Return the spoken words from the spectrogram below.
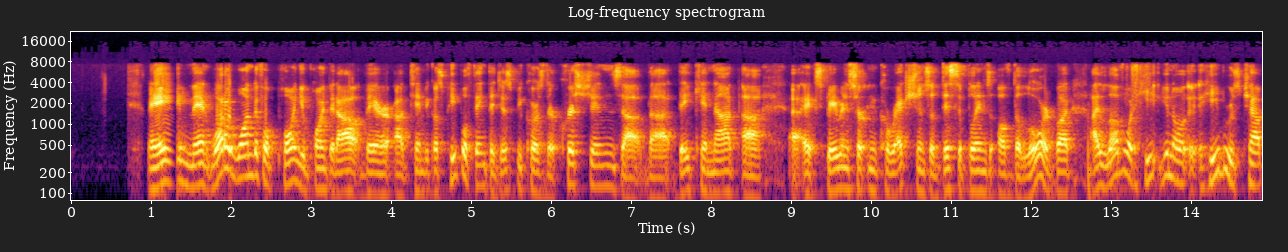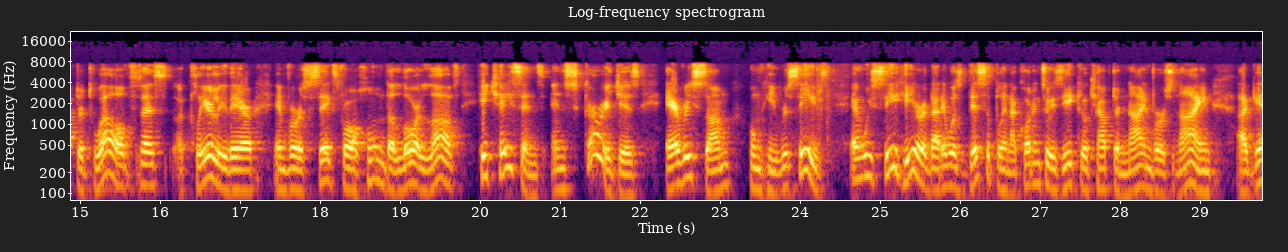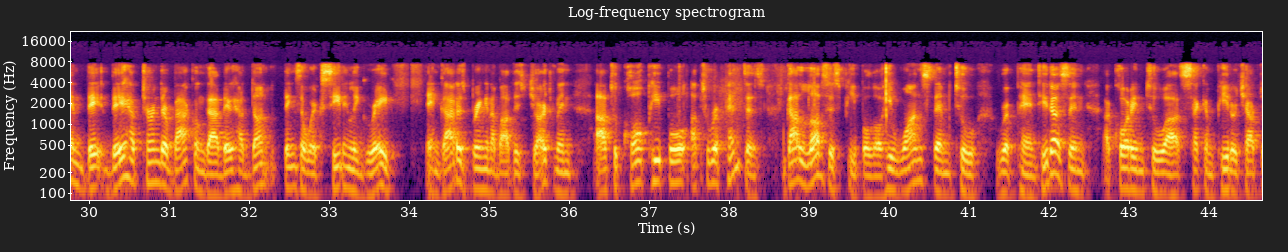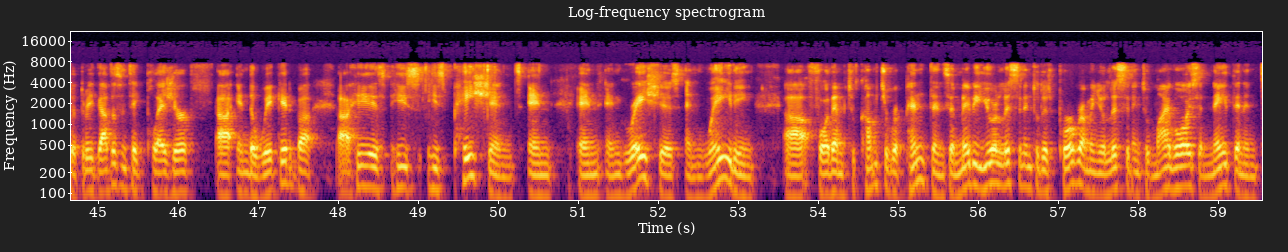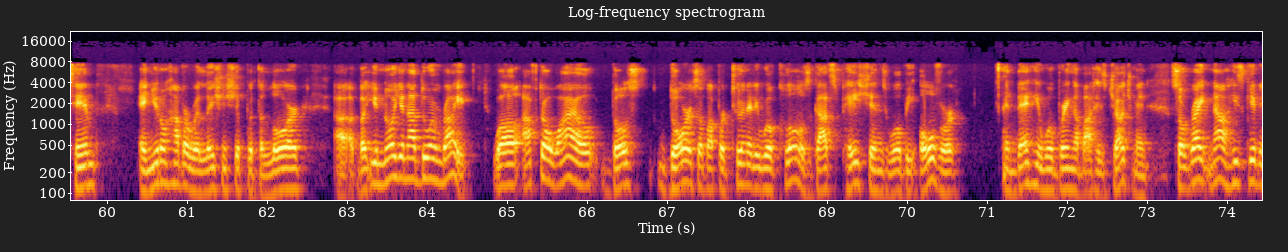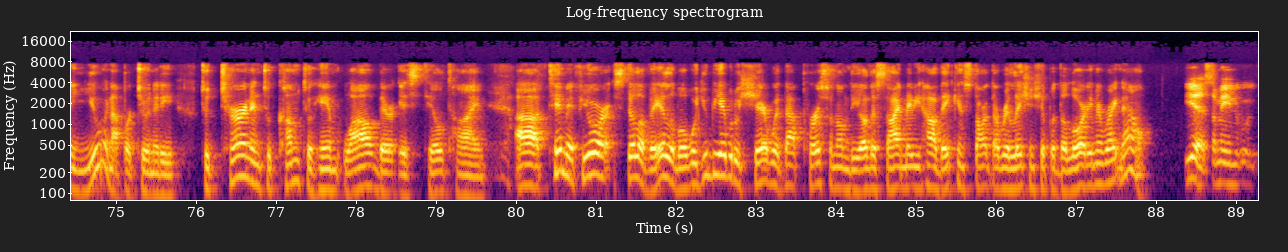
Amen. What a wonderful point you pointed out there, uh, Tim, because people think that just because they're Christians, uh, that they cannot uh, uh experience certain corrections or disciplines of the Lord. But I love what he, you know, Hebrews chapter 12 says uh, clearly there in verse 6 For whom the Lord loves, he chastens and scourges every son whom he receives. And we see here that it was discipline according to Ezekiel chapter 9, verse 9. Again, they, they have turned their back on God. They have done things that were exceedingly great. And God is bringing about this judgment uh, to call people up to repentance. God loves his people, though. He wants them to repent. He doesn't, according to uh, 2 Peter chapter 3, God doesn't take pleasure uh, in the wicked, but uh, he is he's he's patient and and and gracious and waiting uh, for them to come to repentance. And maybe you're listening to this program and you're listening to my voice and Nathan and Tim, and you don't have a relationship with the Lord, uh, but you know you're not doing right. Well, after a while, those doors of opportunity will close. God's patience will be over, and then He will bring about His judgment. So, right now, He's giving you an opportunity to turn and to come to him while there is still time. Uh, Tim, if you're still available, would you be able to share with that person on the other side maybe how they can start that relationship with the Lord even right now? Yes, I mean,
